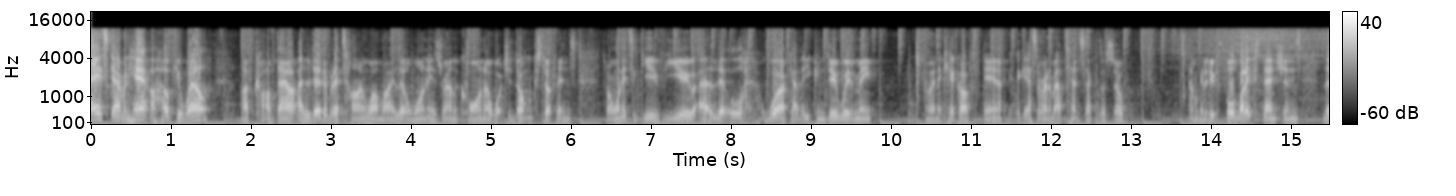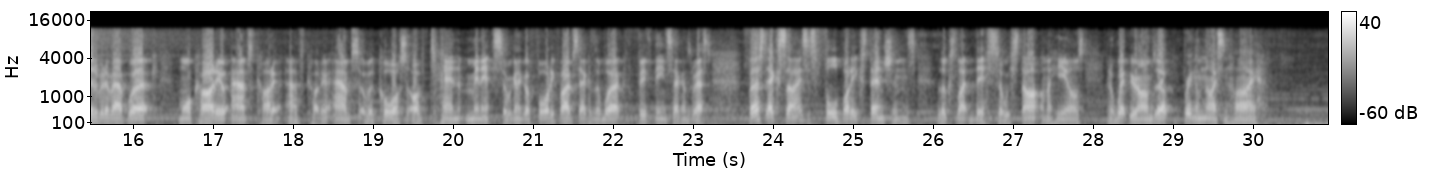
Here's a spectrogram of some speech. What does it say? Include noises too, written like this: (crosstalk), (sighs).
Hey, it's Gavin here. I hope you're well. I've carved out a little bit of time while my little one is around the corner watching Doc McStuffins. So I wanted to give you a little workout that you can do with me. We're going to kick off in, I guess, around about 10 seconds or so. And we're going to do full body extensions, a little bit of ab work, more cardio, abs, cardio, abs, cardio, abs over the course of 10 minutes. So we're going to go 45 seconds of work, 15 seconds rest. First exercise is full body extensions. It looks like this. So we start on the heels, and whip your arms up, bring them nice and high,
